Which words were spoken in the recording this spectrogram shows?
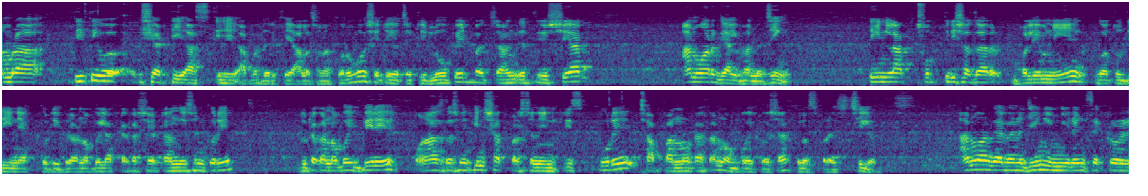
আমরা তৃতীয় শেয়ারটি আজকে আপনাদেরকে আলোচনা করব। সেটি হচ্ছে একটি লোপেড বা চাং জাতীয় শেয়ার আনোয়ার গ্যালভানাজিং। তিন লাখ ছত্রিশ হাজার ভলিউম নিয়ে গত দিন এক কোটি বিরানব্বই লাখ টাকার শেয়ার ট্রানজ্যাকশন করে দু টাকা নব্বই বেড়ে পাঁচ দশমিক তিন সাত পার্সেন্ট ইনক্রিজ করে ছাপ্পান্ন টাকা নব্বই পয়সা ক্লোজ প্রাইস ছিল। আনোয়ার গ্যালভানাজিং ইঞ্জিনিয়ারিং সেক্টরের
